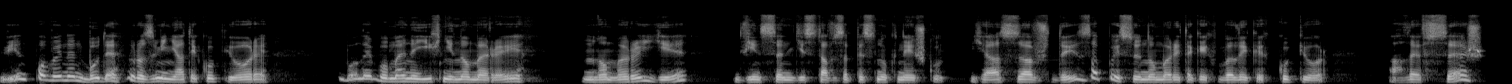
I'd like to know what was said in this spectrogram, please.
він повинен буде розміняти купюри. Були б у мене їхні номери. Номери є. Вінсен дістав записну книжку. Я завжди записую номери таких великих купюр. Але все ж,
